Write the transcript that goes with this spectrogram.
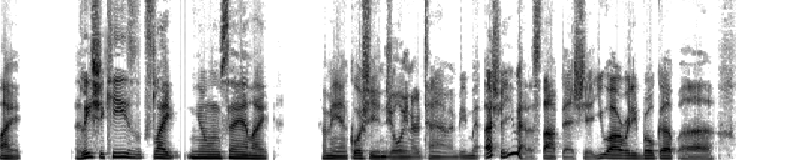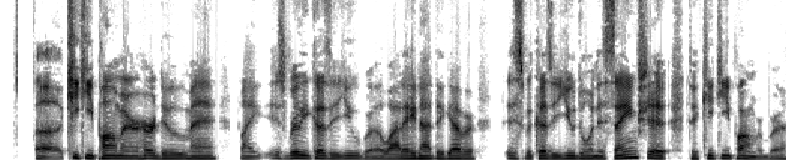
Like Alicia Keys looks like, you know what I'm saying? Like, I mean, of course she enjoying her time and be Usher, you gotta stop that shit. You already broke up uh uh Keke Palmer and her dude, man. Like it's really because of you, bro. Why they not together? It's because of you doing the same shit to Keke Palmer, bro.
